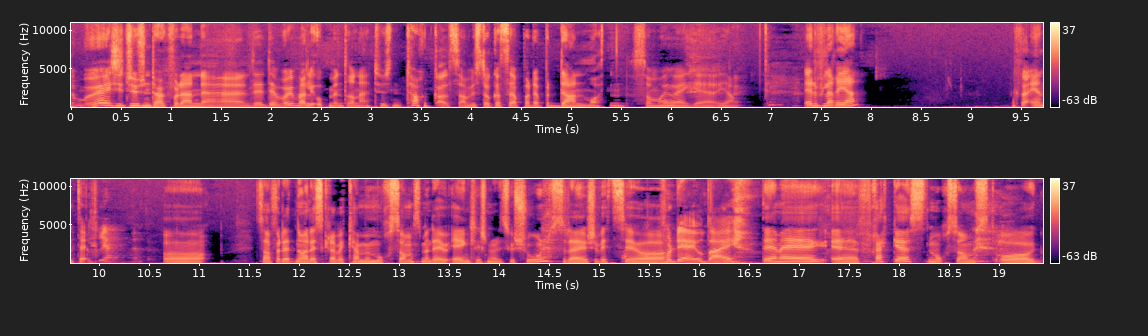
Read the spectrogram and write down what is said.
Da må jeg si tusen takk for den. eh, Det, det var jo veldig oppmuntrende. Tusen takk, altså. Hvis dere ser på det på den måten, så må jo jeg eh, Ja. Er det flere igjen? Jeg skal ta en til. Og, så for det, nå hadde jeg skrevet 'Hvem er morsomst', men det er jo egentlig ikke noe diskusjon, så det er jo ikke vits i å For det er jo deg. Det er meg. Eh, frekkest, morsomst og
